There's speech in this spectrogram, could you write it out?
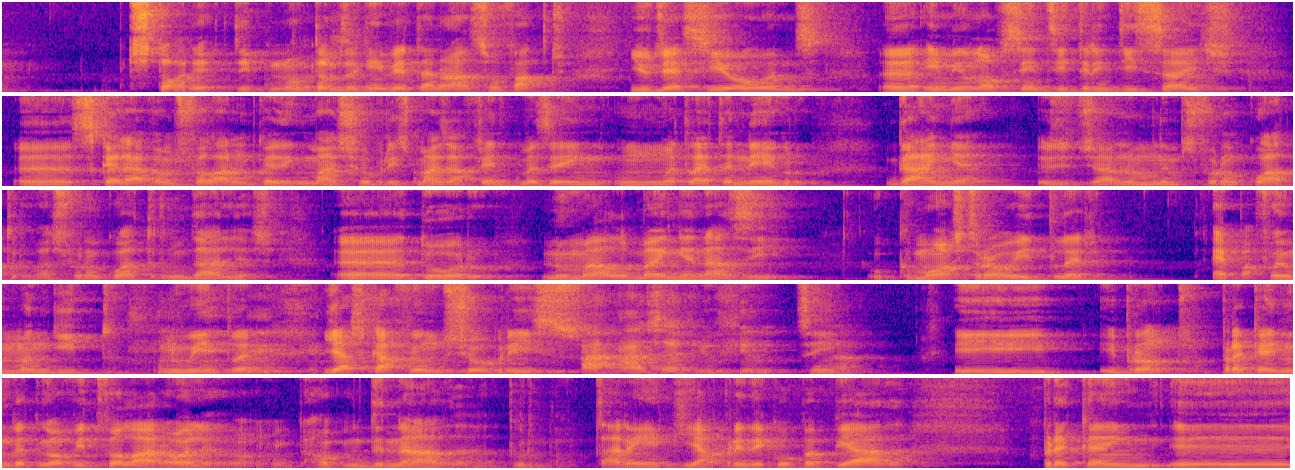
história, tipo, não estamos aqui a inventar nada, são factos. E o Jesse Owens, eh, em 1936, eh, se calhar vamos falar um bocadinho mais sobre isso mais à frente, mas em um atleta negro ganha, eh, já não me lembro se foram quatro, acho que foram quatro medalhas eh, de ouro numa Alemanha nazi, o que mostra ao Hitler, epá, foi um manguito no Hitler, e acho que há filmes sobre isso, Ah, ah, já vi o filme. Sim. Ah. E, e pronto, para quem nunca tinha ouvido falar, olha, de nada, por estarem aqui a aprender com a papiada, para quem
